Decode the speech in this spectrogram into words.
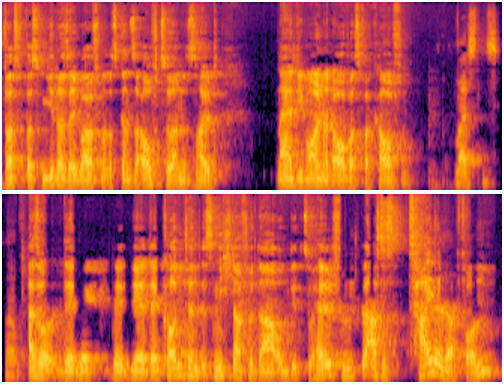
was, was mir da sehr geholfen hat, das Ganze aufzuhören, ist halt, naja, die wollen halt auch was verkaufen meistens. Ja. Also der, der, der, der Content ist nicht dafür da, um dir zu helfen. Klar, es ist Teil davon.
